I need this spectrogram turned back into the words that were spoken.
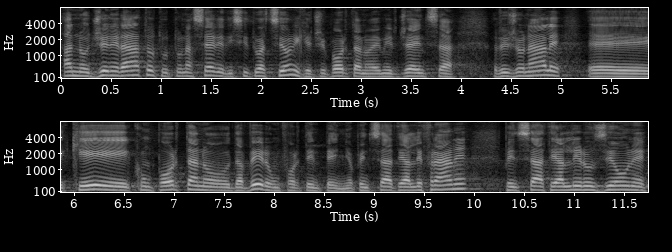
hanno generato tutta una serie di situazioni che ci portano a emergenza regionale eh, che comportano davvero un forte impegno. Pensate alle frane, pensate all'erosione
